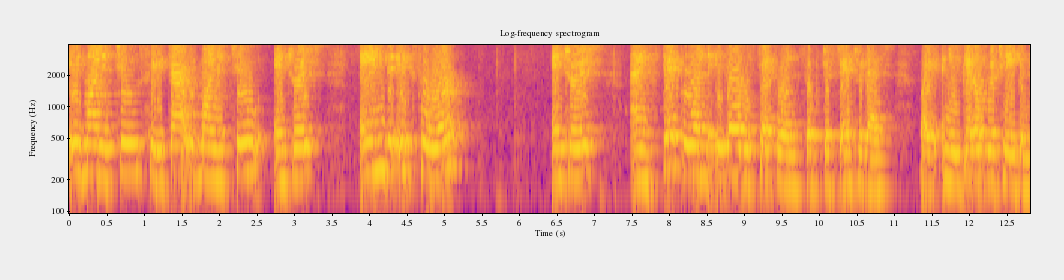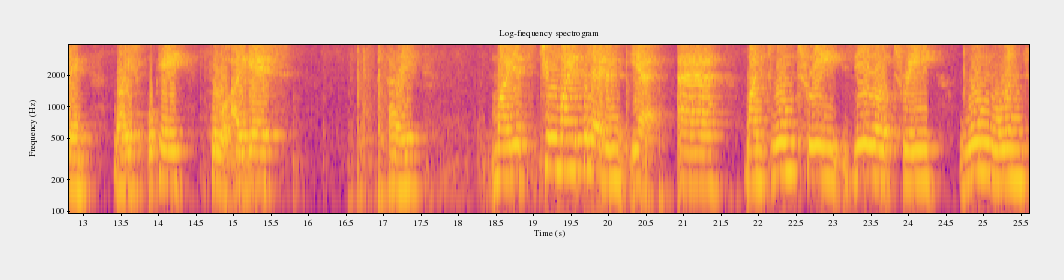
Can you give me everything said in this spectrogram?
is minus 2, so you start with minus 2, enter it end is 4 enter it and step 1 is always step 1 so just enter that right and you'll get up your table then right okay so I get sorry minus 2 minus 11 yeah uh, minus 1 3 0 3 1 1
